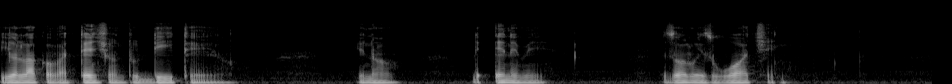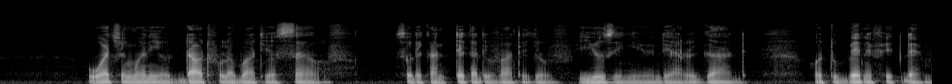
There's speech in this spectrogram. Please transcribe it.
your lack of attention to detail. You know, the enemy is always watching, watching when you're doubtful about yourself so they can take advantage of using you in their regard or to benefit them.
